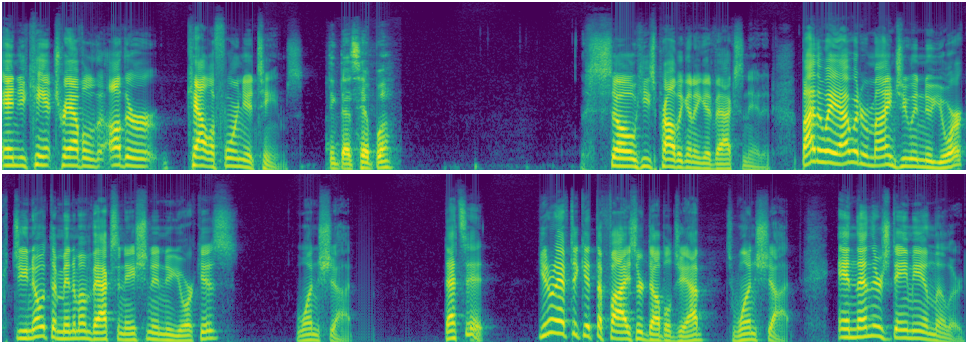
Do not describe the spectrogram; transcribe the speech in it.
and you can't travel to other California teams. I think that's HIPAA. So he's probably going to get vaccinated. By the way, I would remind you in New York, do you know what the minimum vaccination in New York is? One shot. That's it. You don't have to get the Pfizer double jab, it's one shot. And then there's Damian Lillard,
